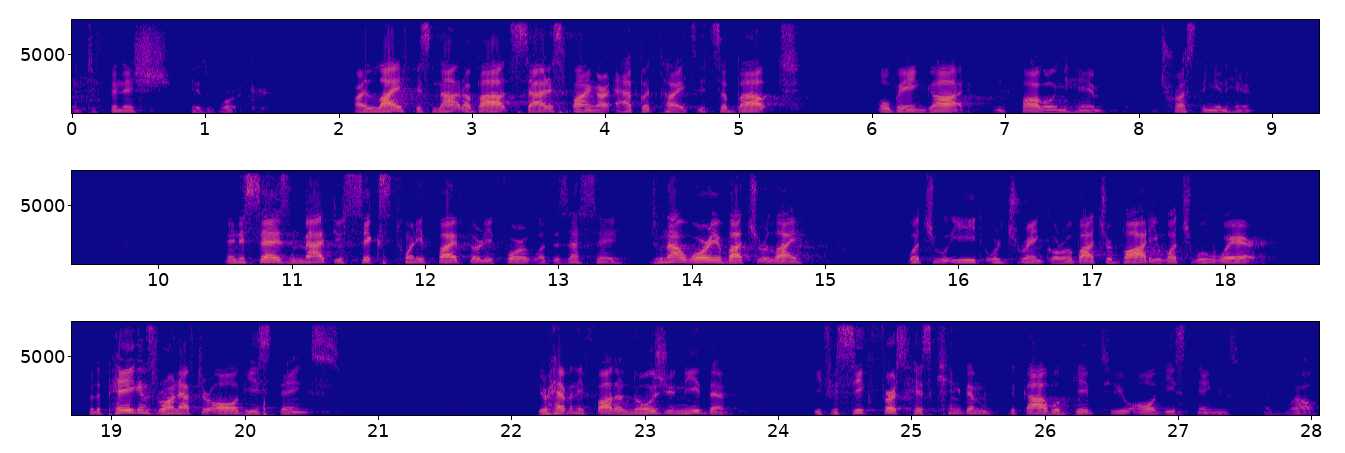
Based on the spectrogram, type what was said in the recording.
and to finish his work. Our life is not about satisfying our appetites, it's about obeying God and following him and trusting in him. And it says in Matthew 6, 25, 34, what does that say? Do not worry about your life, what you will eat or drink, or about your body, what you will wear. For the pagans run after all these things. Your heavenly Father knows you need them. If you seek first his kingdom, the God will give to you all these things as well.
